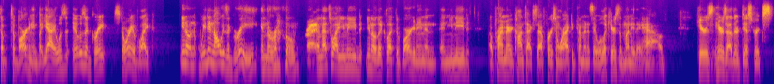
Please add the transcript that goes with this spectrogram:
to, to bargaining. But yeah, it was it was a great story of like, you know, we didn't always agree in the room, right. and that's why you need you know the collective bargaining and and you need a primary contact staff person where I could come in and say, well, look, here's the money they have, here's here's other districts,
